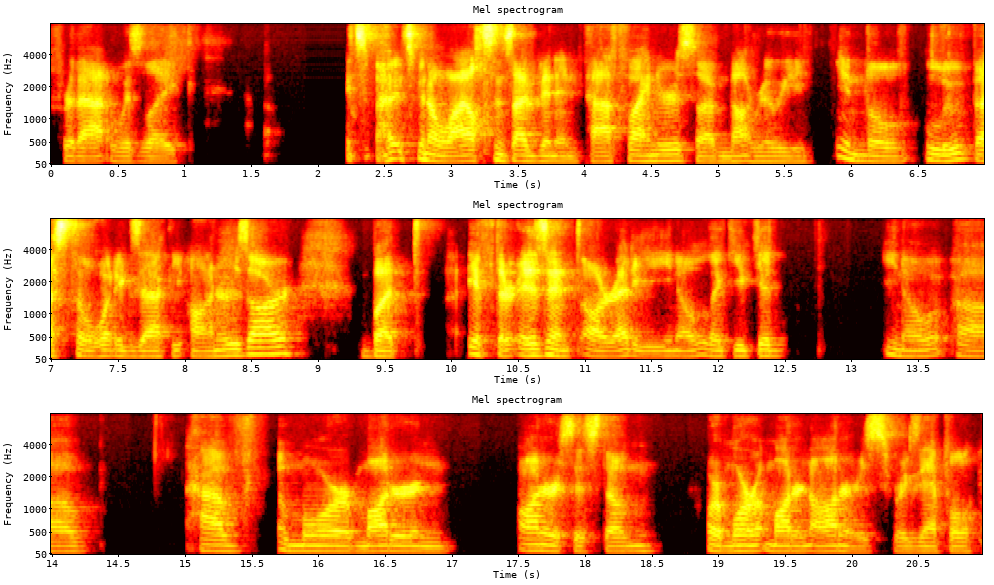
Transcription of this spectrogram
for that was like it's it's been a while since I've been in Pathfinder, so I'm not really in the loop as to what exactly honors are. But if there isn't already, you know, like you could, you know, uh, have a more modern honor system or more modern honors. For example,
